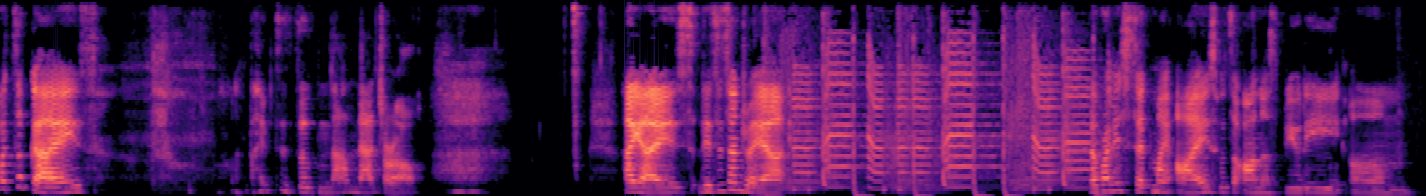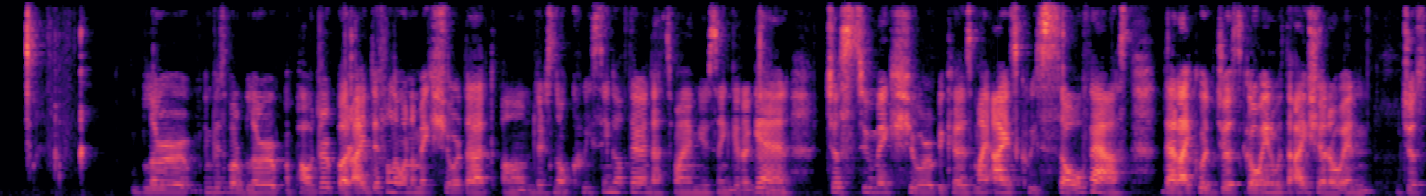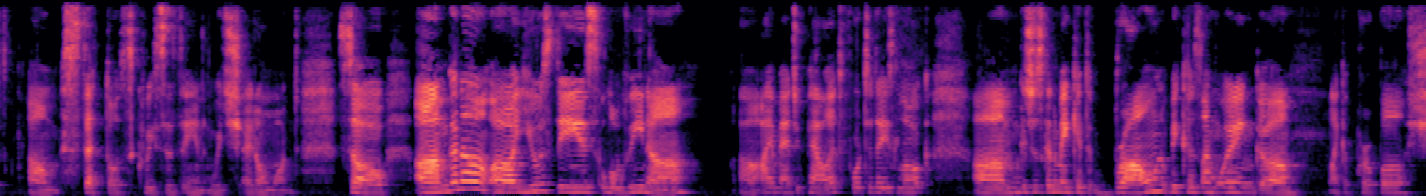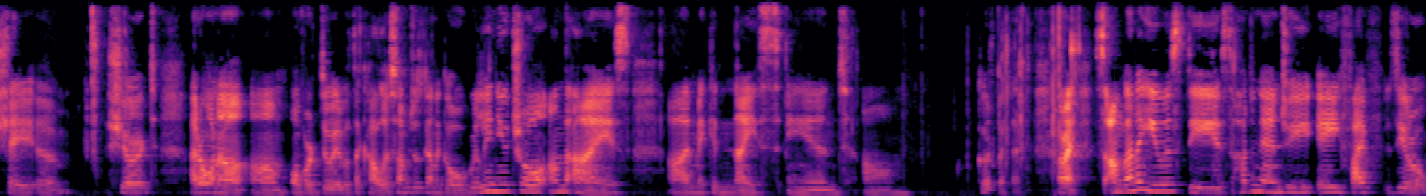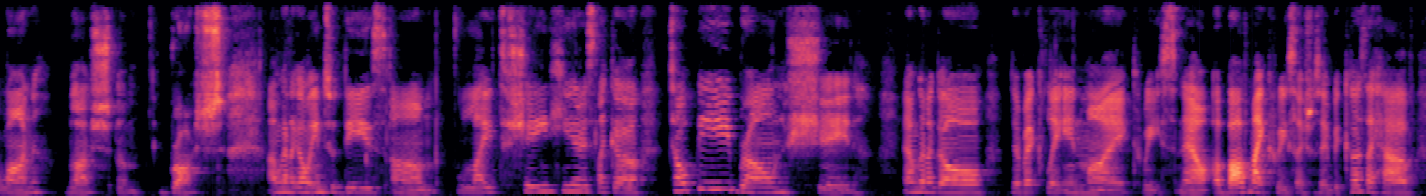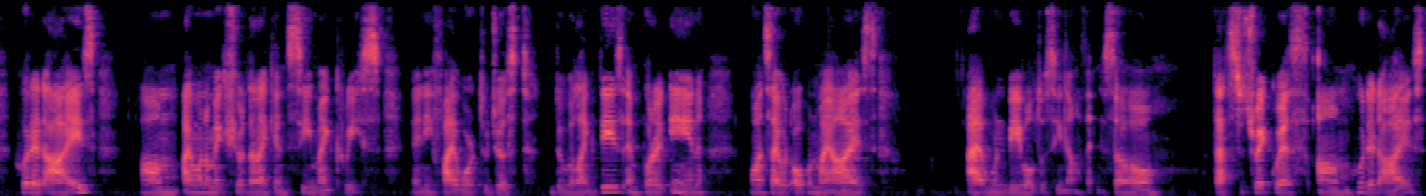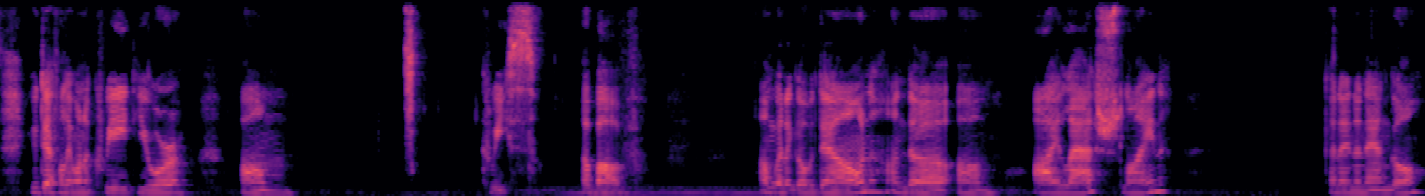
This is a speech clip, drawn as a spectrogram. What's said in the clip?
What's up, guys? this is not natural. Hi, guys. This is Andreea. I've already set my eyes with the Honest Beauty um, blur, invisible blur powder, but I definitely want to make sure that um, there's no creasing up there, and that's why I'm using it again, just to make sure, because my eyes crease so fast that I could just go in with the eyeshadow and just um, set those creases in, which I don't want. So I'm gonna uh, use these Lovinah uh, Eye Magic palette for today's look. Um, I'm just gonna make it brown because I'm wearing um, like a purple shade um, shirt. I don't wanna um, overdo it with the color, so I'm just gonna go really neutral on the eyes uh, and make it nice and um, good with it. All right, so I'm gonna use these Hot Angie A501 blush um, brush. I'm gonna go into this um, light shade here. It's like a taupey brown shade. And I'm gonna go directly in my crease. Now, above my crease, I should say, because I have hooded eyes, um, I wanna make sure that I can see my crease. And if I were to just do it like this and put it in, once I would open my eyes, I wouldn't be able to see nothing. So that's the trick with um, hooded eyes. You definitely wanna create your um, crease above. I'm gonna go down on the um, eyelash line, kind of in an angle.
